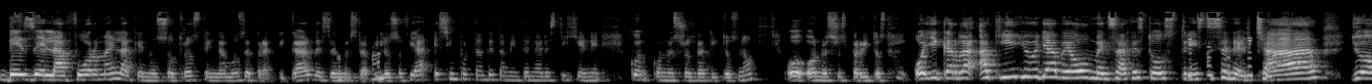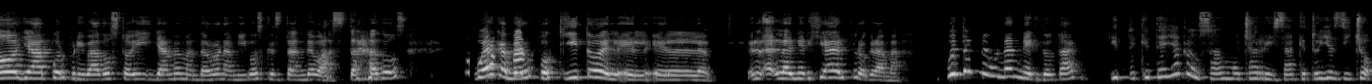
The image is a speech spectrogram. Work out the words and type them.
Desde la forma en la que nosotros tengamos de practicar, desde nuestra filosofía, es importante también tener esta higiene con, con nuestros gatitos, ¿no? O, o nuestros perritos. Oye, Carla, aquí yo ya veo mensajes todos tristes en el chat yo ya por privado estoy, ya me mandaron amigos que están devastados. Voy a cambiar un poquito el, el, la energía del programa. Cuéntame una anécdota que te, que te haya causado mucha risa, que tú hayas dicho,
